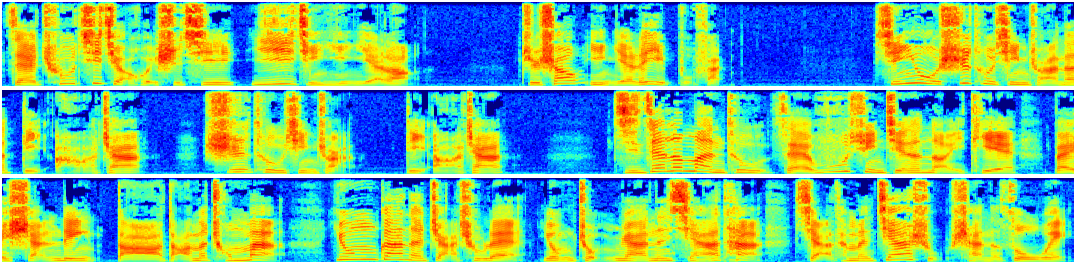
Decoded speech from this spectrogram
在初期教会时期已经应验了，至少应验了一部分。新约使徒行传的第二章，使徒行传第二章。记载了门徒在五旬节的那一天被圣灵大大的充满，勇敢的站出来，用众人的相谈向他们讲述神的作为。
